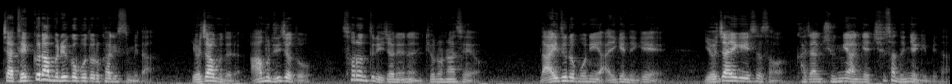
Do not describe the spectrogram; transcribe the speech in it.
자, 댓글 한번 읽어보도록 하겠습니다. 여자분들, 아무리 늦어도 서른들 이전에는 결혼하세요. 나이 들어보니 알겠는 게 여자에게 있어서 가장 중요한 게 취사 능력입니다.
